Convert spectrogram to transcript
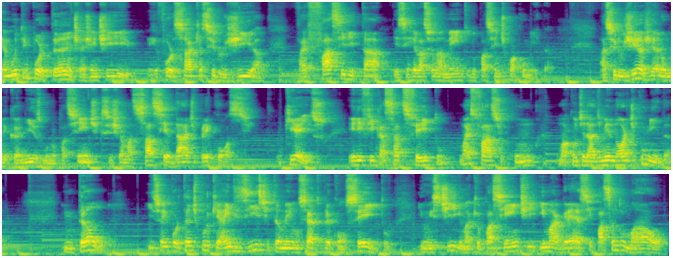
É muito importante a gente reforçar que a cirurgia vai facilitar esse relacionamento do paciente com a comida. A cirurgia gera um mecanismo no paciente que se chama saciedade precoce. O que é isso? Ele fica satisfeito mais fácil com uma quantidade menor de comida. Então, isso é importante porque ainda existe também um certo preconceito e um estigma que o paciente emagrece passando mal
